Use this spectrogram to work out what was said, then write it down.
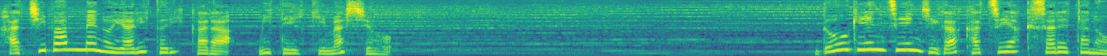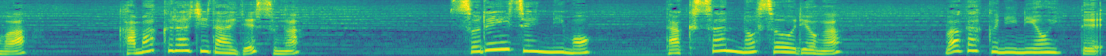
8番目のやりとりから見ていきましょう。道元禅師が活躍されたのは鎌倉時代ですがそれ以前にもたくさんの僧侶が我が国において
